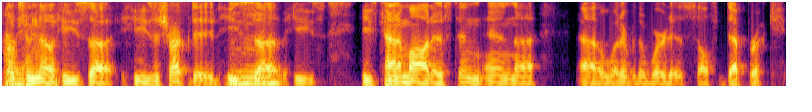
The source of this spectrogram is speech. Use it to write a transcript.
folks who know, he's uh, he's a sharp dude. He's uh, Mm-hmm. he's he's kind of modest and and uh, uh, whatever the word is, self deprecating.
